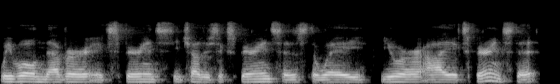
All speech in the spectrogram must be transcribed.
we will never experience each other's experiences the way you or I experienced it,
